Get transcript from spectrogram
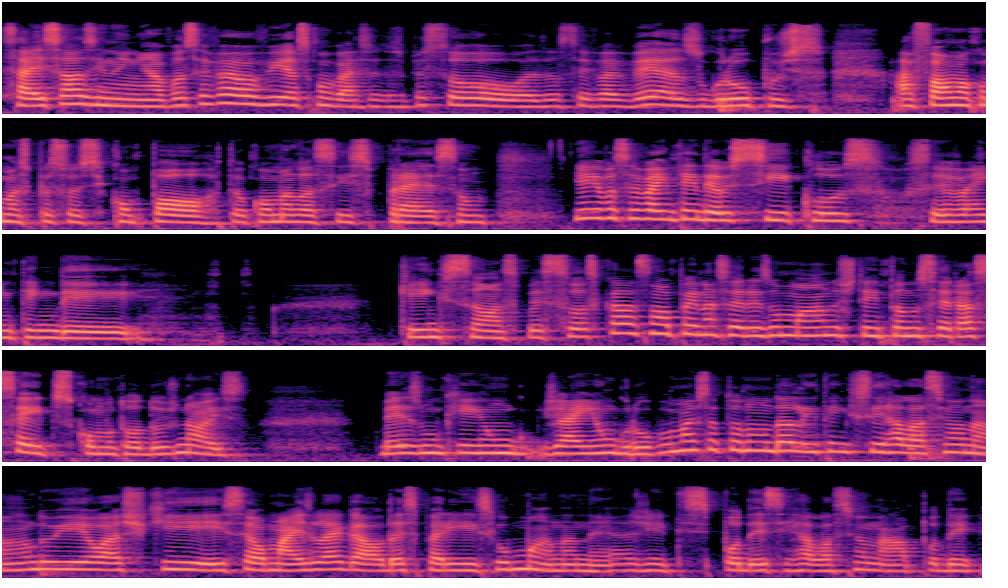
sair sozinha, você vai ouvir as conversas das pessoas, você vai ver os grupos, a forma como as pessoas se comportam, como elas se expressam. E aí você vai entender os ciclos, você vai entender quem são as pessoas, que elas são apenas seres humanos tentando ser aceitos, como todos nós. Mesmo que um, já em um grupo, mas tá todo mundo ali tem que se relacionando, e eu acho que esse é o mais legal da experiência humana, né? A gente poder se relacionar, poder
